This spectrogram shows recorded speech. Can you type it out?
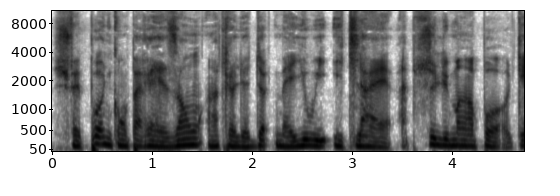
je fais pas une comparaison entre le Doc Mayou et Hitler. Absolument pas, OK?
